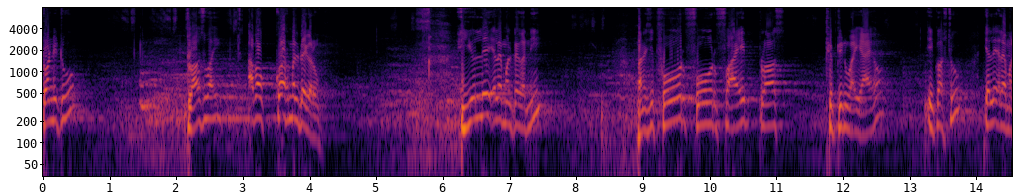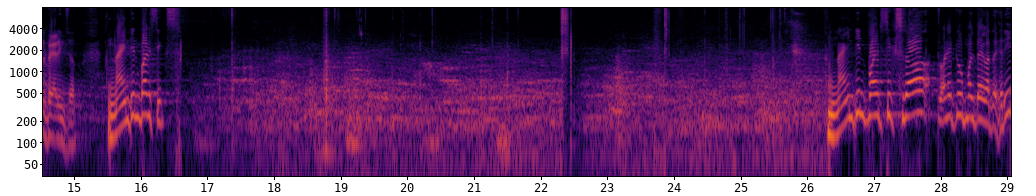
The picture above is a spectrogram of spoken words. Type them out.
ट्वेन्टी टू प्लस वाइ अब क्रस मल्टिप्लाई गरौँ यसले यसलाई मल्टिप्लाई गर्ने भनेपछि four four five plus fifteen y आयो इक्वल्स टु यसले यसलाई मल्टिप्लाई गरिन्छ nineteen point six nineteen point six र ट्वेन्टी टू मल्टिप्लाई गर्दाखेरि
